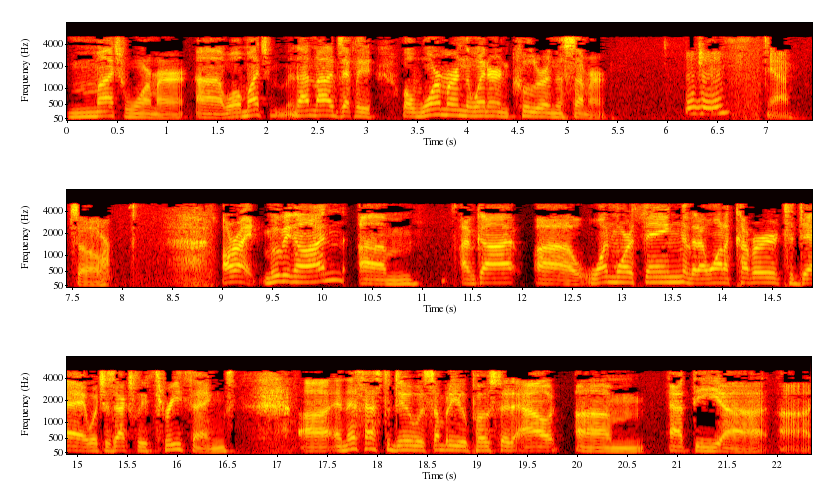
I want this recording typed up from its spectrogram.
much warmer. Uh, well, much not not exactly well warmer in the winter and cooler in the summer. Mhm. Yeah. So. Yeah. All right, moving on. Um, I've got uh, one more thing that I want to cover today, which is actually three things, uh, and this has to do with somebody who posted out um, at the uh, uh,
